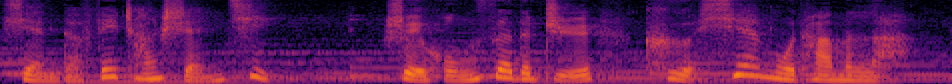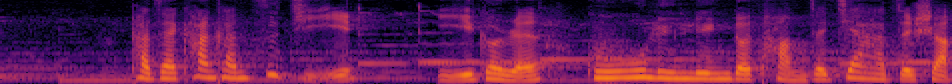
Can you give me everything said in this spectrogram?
显得非常神气。水红色的纸可羡慕他们了。他再看看自己，一个人孤零零地躺在架子上，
